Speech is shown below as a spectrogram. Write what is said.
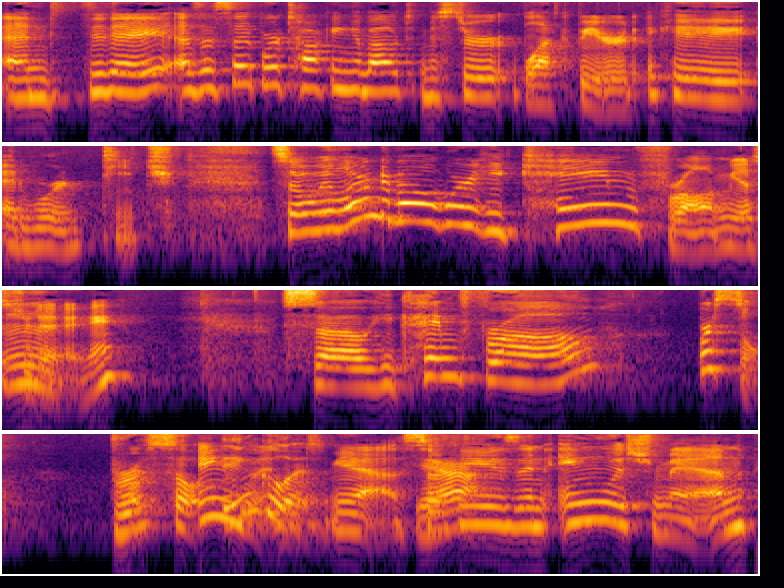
And today, as I said, we're talking about Mr. Blackbeard, aka Edward Teach. So we learned about where he came from yesterday. Hmm. So he came from Bristol. Bristol, England. England. Yeah, so Yeah. he's an Englishman,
